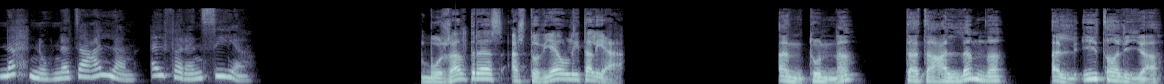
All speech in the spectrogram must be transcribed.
نحن نتعلم الفرنسية. Vosaltres estudieu l'italià. أنتن تتعلمن الإيطالية.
